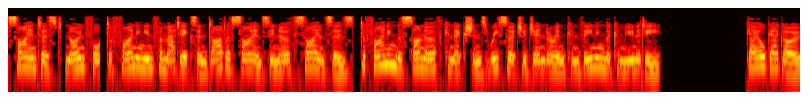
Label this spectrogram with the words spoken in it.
scientist known for defining informatics and data science in earth sciences, defining the Sun-Earth Connections research agenda and convening the community. Gail Gago,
